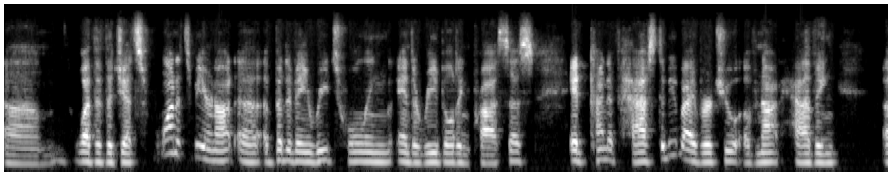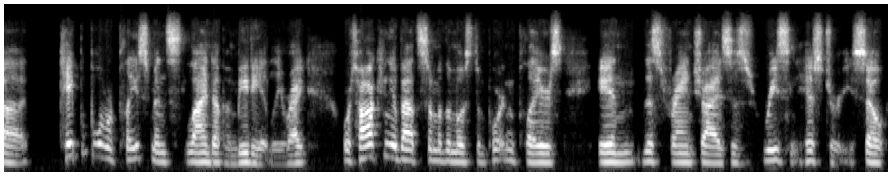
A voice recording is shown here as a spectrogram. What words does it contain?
um, whether the Jets want it to be or not, a, a bit of a retooling and a rebuilding process. It kind of has to be by virtue of not having uh, capable replacements lined up immediately, right? We're talking about some of the most important players in this franchise's recent history. So,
